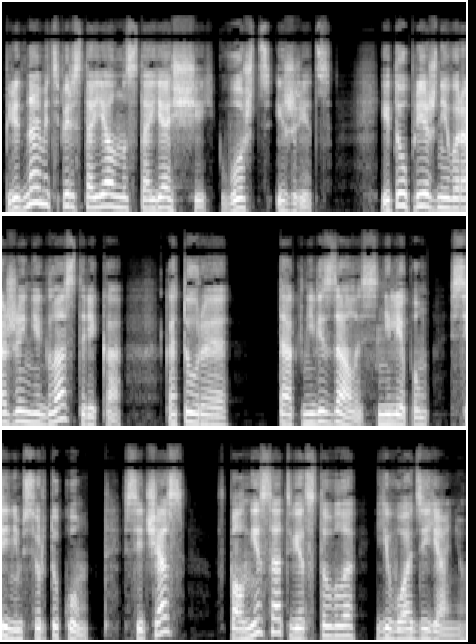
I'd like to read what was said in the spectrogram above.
Перед нами теперь стоял настоящий вождь и жрец. И то прежнее выражение глаз старика, которое так не вязалось с нелепым синим сюртуком, сейчас вполне соответствовало его одеянию.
